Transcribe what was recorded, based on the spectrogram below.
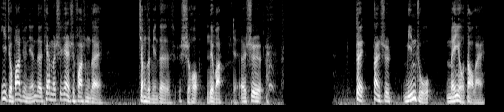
一九八九年的天安门事件是发生在江泽民的时候，对吧？嗯、对，呃，是，对，但是民主没有到来。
